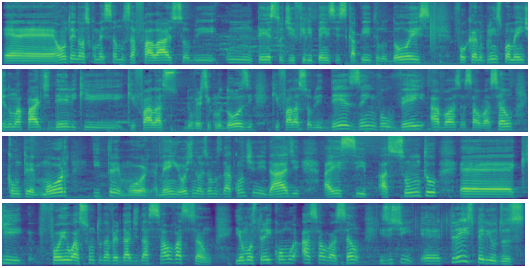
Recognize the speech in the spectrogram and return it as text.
É, ontem nós começamos a falar sobre um texto de Filipenses capítulo 2, focando principalmente numa parte dele que, que fala do versículo 12, que fala sobre desenvolvei a vossa salvação com temor tremor, amém? Hoje nós vamos dar continuidade a esse assunto é, que foi o assunto, na verdade, da salvação. E eu mostrei como a salvação, existem é, três períodos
